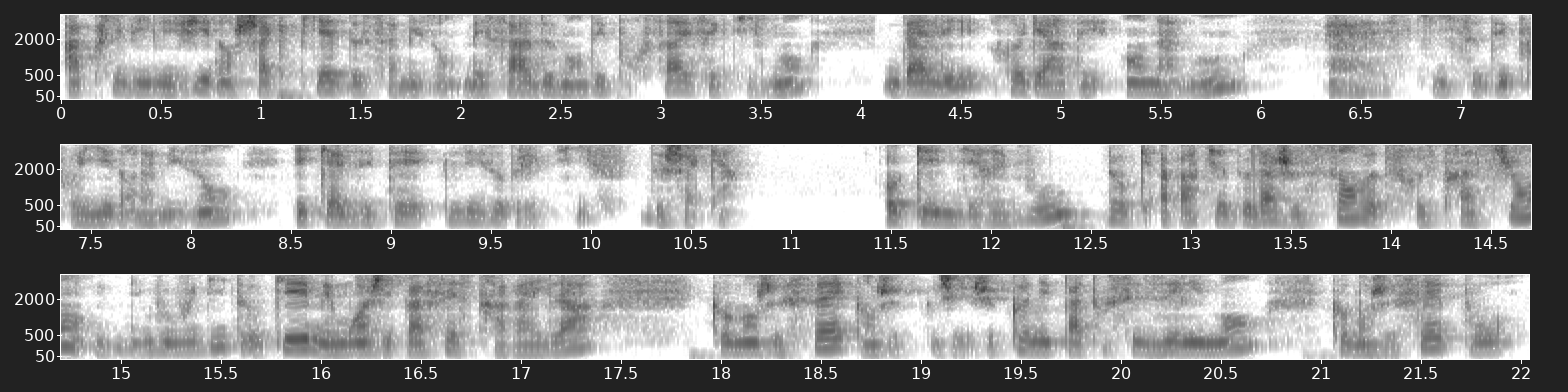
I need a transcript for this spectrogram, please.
à privilégier dans chaque pièce de sa maison. Mais ça a demandé pour ça, effectivement, d'aller regarder en amont euh, ce qui se déployait dans la maison et quels étaient les objectifs de chacun. Ok, me direz-vous. Donc à partir de là, je sens votre frustration. Vous vous dites, ok, mais moi j'ai pas fait ce travail-là. Comment je fais quand je, je, connais pas tous ces éléments? Comment je fais pour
